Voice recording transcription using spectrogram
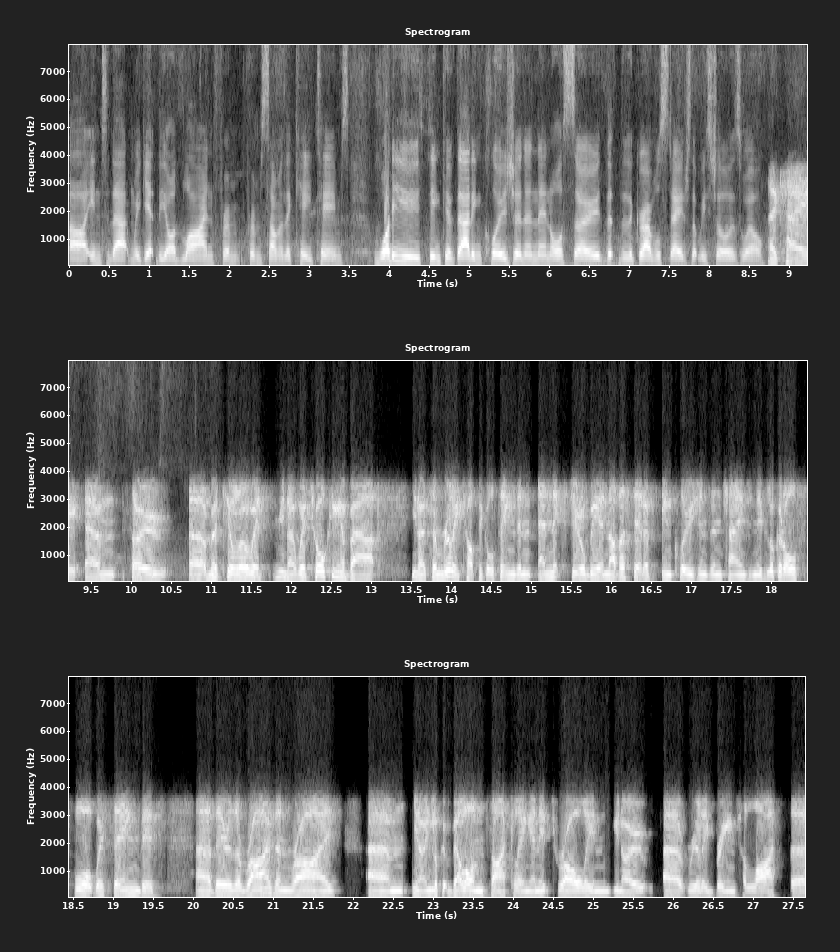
uh, into that and we get the odd line from, from some of the key teams. What do you think of that inclusion and then also the, the gravel stage that we saw as well? Okay, um, so uh, Matilda, we're, you know, we're talking about you know some really topical things and, and next year will be another set of inclusions and change and if you look at all sport we're seeing this uh, there is a rise and rise um, you know, you look at Velon cycling and its role in, you know, uh, really bringing to life the,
